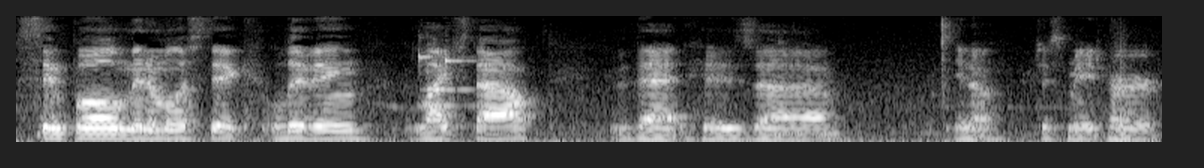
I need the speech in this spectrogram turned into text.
simple, minimalistic living lifestyle that has, uh, you know, just made her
